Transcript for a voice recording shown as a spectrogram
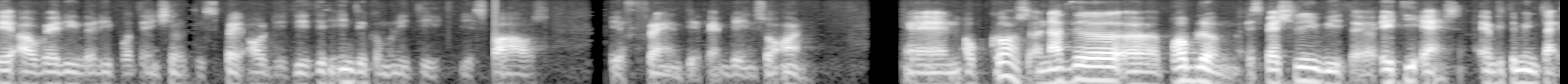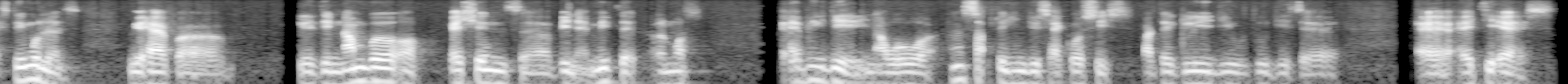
they are very, very potential to spread all the disease in the community, their spouse, their friends, their family, and so on. And of course, another uh, problem, especially with uh, ATS, amphetamine type stimulants, we have uh, the number of patients uh, being admitted almost every day in our ward, uh, substance-induced psychosis, particularly due to this uh, ATS.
